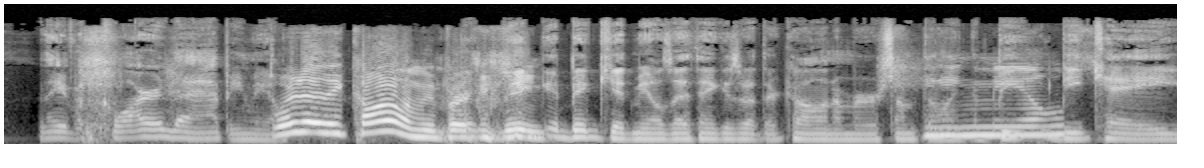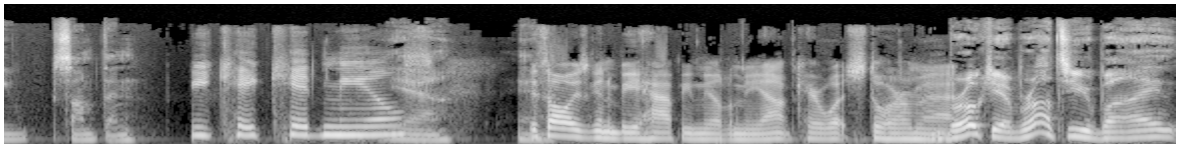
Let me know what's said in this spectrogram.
They've acquired the Happy Meal. What do they call them in Burger King? Big big kid meals, I think, is what they're calling them, or something King like the B-? BK something. BK Kid Meals. Yeah. It's always going to be a Happy Meal to me. I don't care what store I'm at. Broke Ya brought to you by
